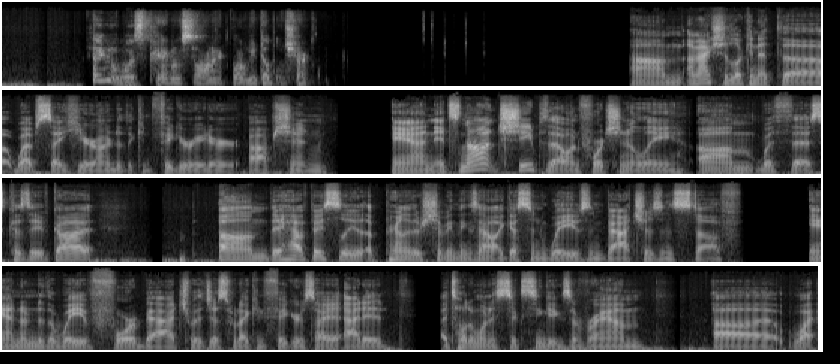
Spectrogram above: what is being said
I think it was Panasonic. Let me double check. Um, I'm actually looking at the website here under the configurator option, and it's not cheap though, unfortunately. Um, with this because they've got, um, they have basically apparently they're shipping things out, I guess, in waves and batches and stuff. And under the wave four batch with just what I configured, so I added, I told him one is 16 gigs of RAM, uh, wi-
